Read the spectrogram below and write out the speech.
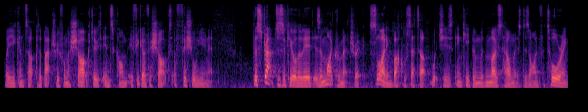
where you can tuck the battery from a Sharktooth intercom if you go for Shark's official unit. The strap to secure the lid is a micrometric sliding buckle setup, which is in keeping with most helmets designed for touring.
